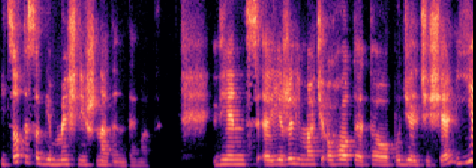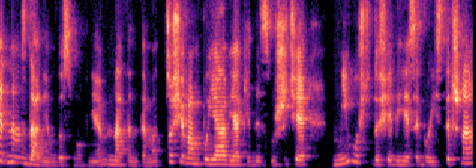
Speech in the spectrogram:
i co ty sobie myślisz na ten temat. Więc e, jeżeli macie ochotę, to podzielcie się jednym zdaniem dosłownie na ten temat. Co się Wam pojawia, kiedy słyszycie, miłość do siebie jest egoistyczna,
